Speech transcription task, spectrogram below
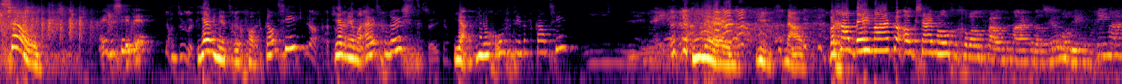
Zo. Heb je er zin in? Ja, natuurlijk. Jij bent net terug van vakantie. Ja, Jij bent helemaal uitgerust. Zeker. Ja, heb je nog geoefend in de vakantie? Nee, niet. Nou, we gaan het meemaken. Ook zij mogen gewoon fouten maken. Dat is helemaal dik en prima.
